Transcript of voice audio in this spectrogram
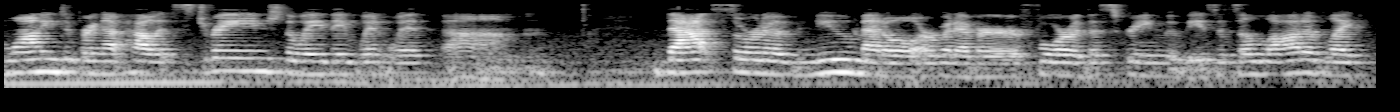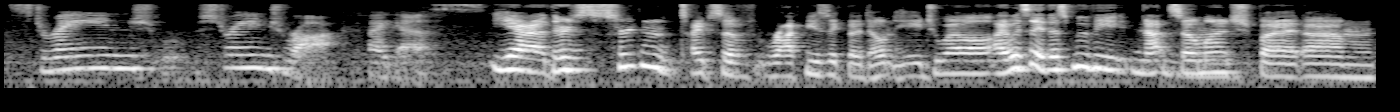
wanting to bring up how it's strange the way they went with um, that sort of nu metal or whatever for the Scream movies. It's a lot of like strange, strange rock, I guess. Yeah, there's certain types of rock music that don't age well. I would say this movie not so much, but um,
